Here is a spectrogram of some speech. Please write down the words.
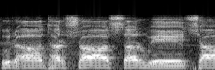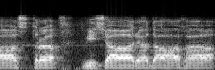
दुराधर्षाः सर्वे शास्त्रविशारदाः।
